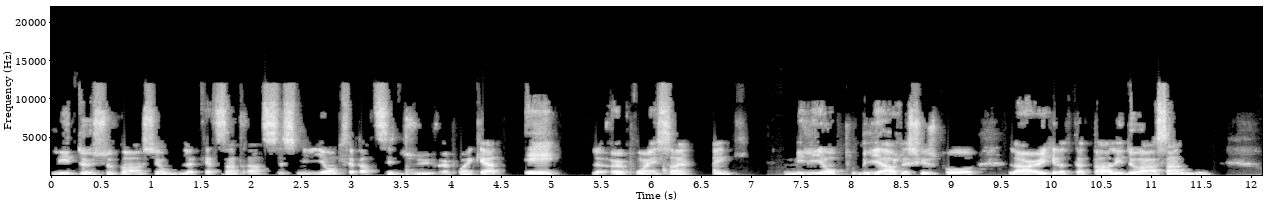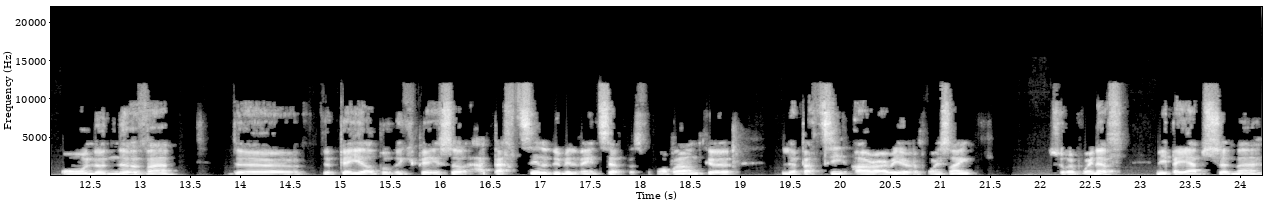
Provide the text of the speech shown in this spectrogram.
les deux subventions, le 436 millions qui fait partie du 1.4 et le 1.5 milliards, je m'excuse pour Larry qui est de part, les deux ensemble, on a neuf ans de, période pour récupérer ça à partir de 2027. Parce qu'il faut comprendre que le parti RRA 1.5 sur 1.9 n'est payable seulement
